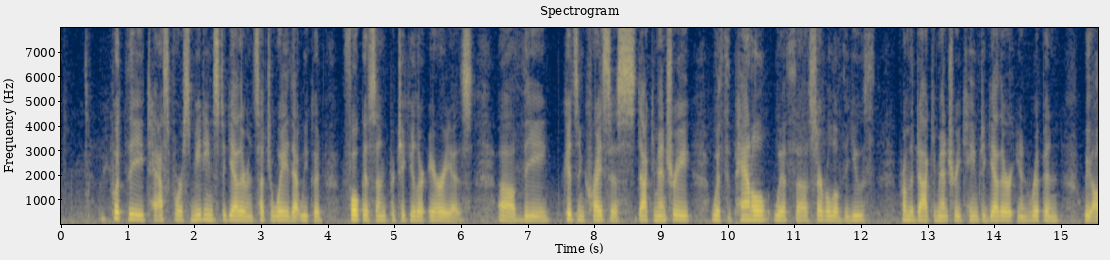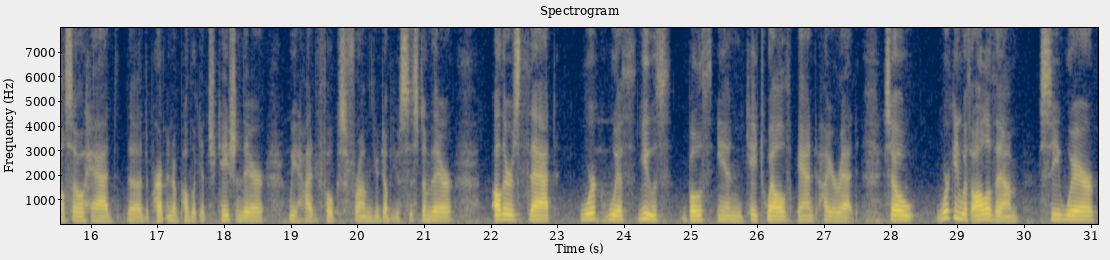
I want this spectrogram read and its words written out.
put the task force meetings together in such a way that we could focus on particular areas. Uh, the Kids in Crisis documentary with the panel with uh, several of the youth from the documentary came together in Ripon. We also had the Department of Public Education there. We had folks from UW system there. Others that work with youth both in K-12 and higher ed. So working with all of them, see where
